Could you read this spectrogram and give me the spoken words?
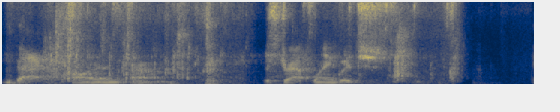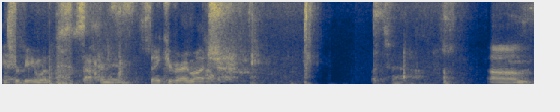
feedback on, um, this draft language. Thanks for being with us this afternoon. Thank you very much. Um,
